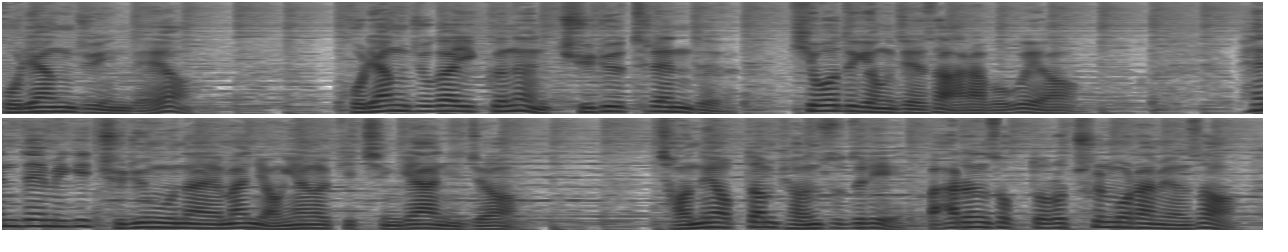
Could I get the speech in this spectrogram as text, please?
고량주인데요. 고량주가 이끄는 주류 트렌드, 키워드 경제에서 알아보고요. 팬데믹이 주류 문화에만 영향을 끼친 게 아니죠. 전에 없던 변수들이 빠른 속도로 출몰하면서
